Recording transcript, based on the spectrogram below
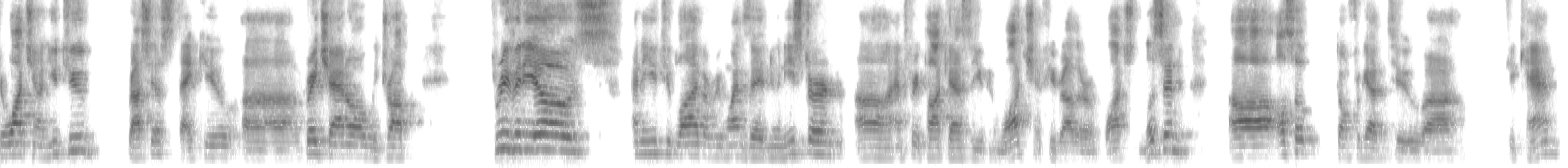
you're watching on YouTube, gracias, thank you. Uh, great channel. We drop three videos and a YouTube live every Wednesday at noon Eastern, uh, and three podcasts that you can watch if you'd rather watch than listen. Uh, also, don't forget to, uh, if you can,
